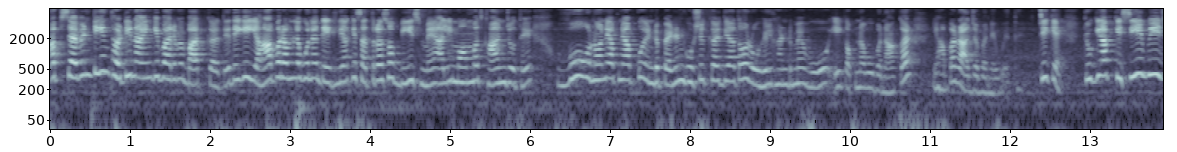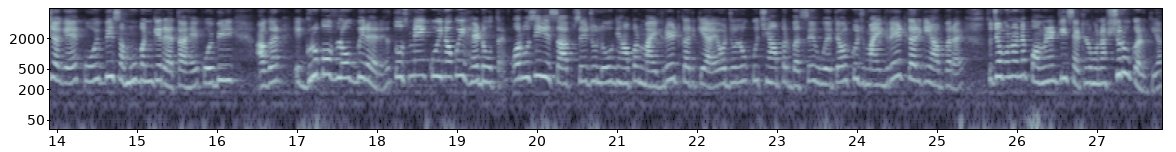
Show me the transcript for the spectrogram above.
अब 1739 के बारे में बात करते हैं। देखिए, यहाँ पर हम लोगों ने देख लिया कि 1720 में अली मोहम्मद खान जो थे, वो उन्होंने अपने आप को इंडिपेंडेंट घोषित कर दिया था और रोहिलखंड में वो एक अपना वो बनाकर यहाँ पर राजा बने हुए थे। ठीक है? क्योंकि आप किसी भी जगह कोई भी समूह बन के रहता है, कोई भी अगर एक ग्रुप ऑफ़ लोग भी रह रहे हैं तो उसमें कोई ना कोई हेड होता है। और उसी हिसाब से जो लोग यहाँ पर माइग्रेट करके आए और जो लोग कुछ यहाँ पर बसे हुए थे और कुछ माइग्रेट करके यहाँ पर आए तो जब उन्होंने परमानेंटली सेटल होना शुरू कर दिया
